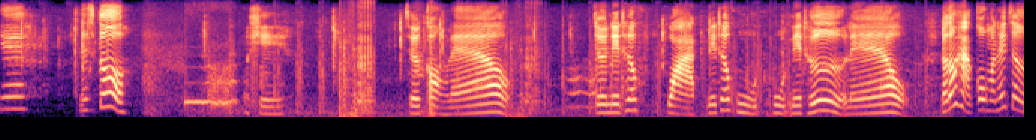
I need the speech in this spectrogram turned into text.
เย้ let's go โอเค เจอกล่องแล้ว เจอเนเธอร์หวาด เนเธอร์หูด หูดเนเธอร์แล้ว เราต้องหากรงมันให้เจอ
